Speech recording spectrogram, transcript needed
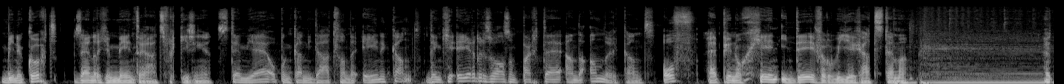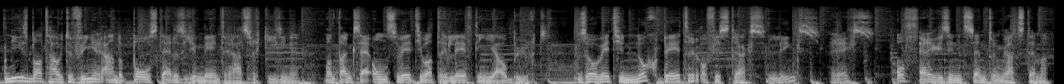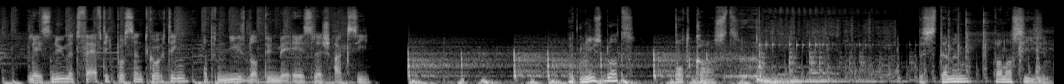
Binnenkort zijn er gemeenteraadsverkiezingen. Stem jij op een kandidaat van de ene kant? Denk je eerder zoals een partij aan de andere kant? Of heb je nog geen idee voor wie je gaat stemmen? Het Nieuwsblad houdt de vinger aan de pols tijdens de gemeenteraadsverkiezingen. Want dankzij ons weet je wat er leeft in jouw buurt. Zo weet je nog beter of je straks links, rechts of ergens in het centrum gaat stemmen. Lees nu met 50% korting op nieuwsblad.be slash actie. Het Nieuwsblad podcast. De stemmen van Assise.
